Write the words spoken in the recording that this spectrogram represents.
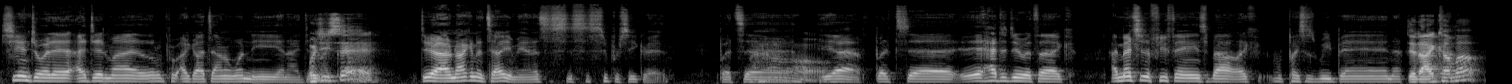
she enjoyed it. I did my little. I got down on one knee and I did. what'd you say? Dude, I'm not gonna tell you, man. It's it's a super secret. But uh, Wow. yeah, but uh, it had to do with like I mentioned a few things about like places we'd been, Did I come up?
